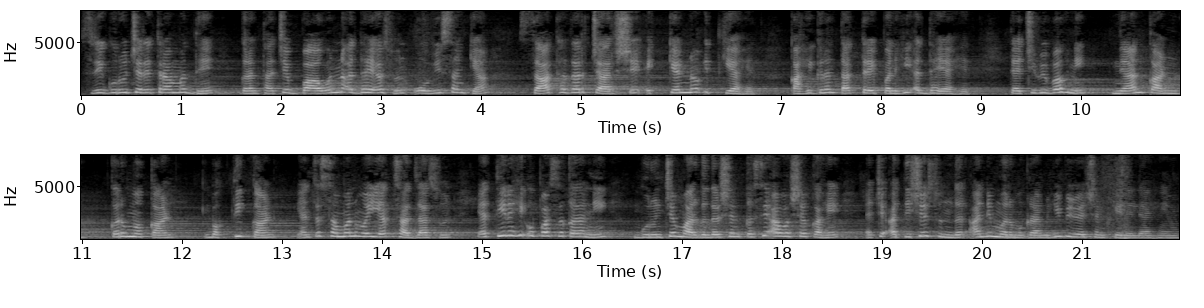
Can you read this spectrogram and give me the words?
श्री गुरुचरित्रामध्ये ग्रंथाचे बावन्न अध्याय असून ओवी संख्या सात हजार चारशे एक्क्याण्णव इतकी आहेत. काही ग्रंथात त्रेपन्नही अध्याय आहेत. त्याची विभागणी ज्ञानकांड कर्मकांड भक्तिकांड यांचा समन्वय यात साधला असून या तीनही उपासकांनी गुरूंचे मार्गदर्शन कसे आवश्यक आहे याचे अतिशय सुंदर आणि मर्मग्रामीही विवेचन केलेले आहे.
